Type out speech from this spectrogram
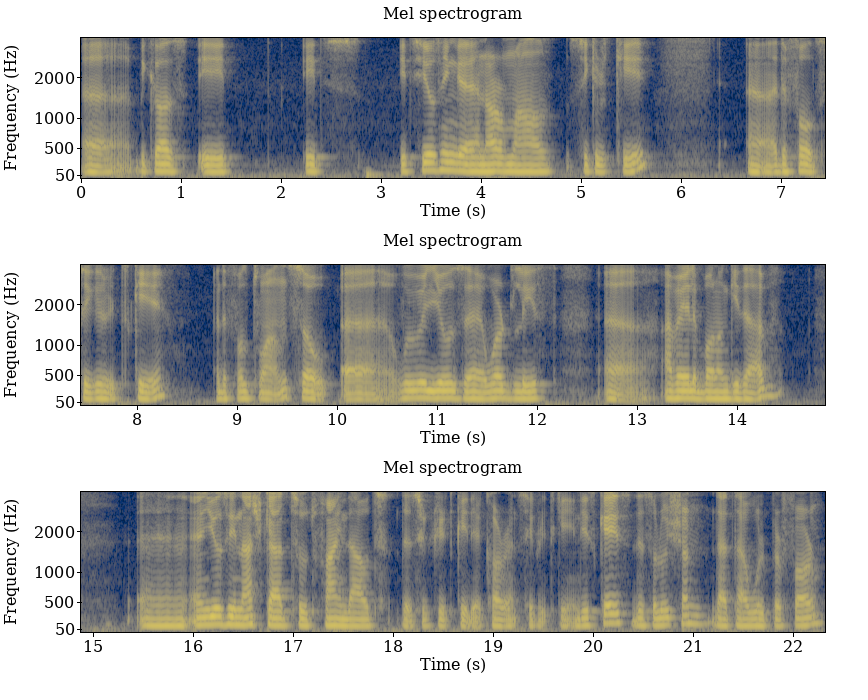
uh, because it it's it's using a normal secret key a default secret key a default one so uh, we will use a word list uh, available on github uh, and using Hashcat to find out the secret key, the current secret key. In this case, the solution that I will perform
